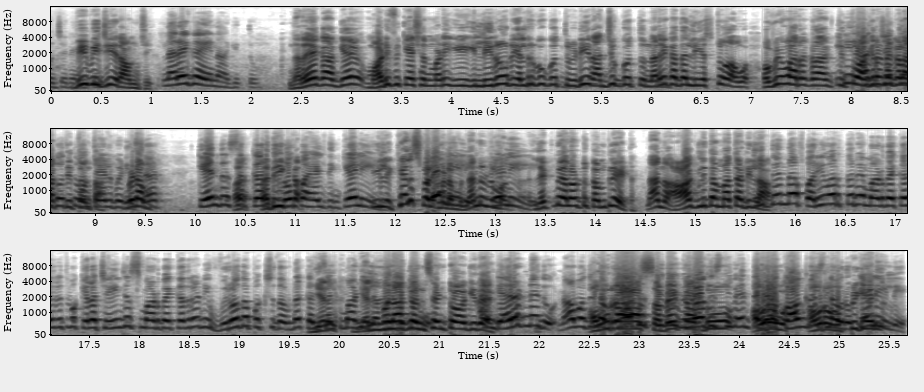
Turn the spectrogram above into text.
ಯೋಜನೆ? B V. G. Ramji. NREGA ಏನಾಗಿತ್ತು? ನರೇಗಾಗೆ ಮಾಡಿಫಿಕೇಶನ್ ಮಾಡಿ ಈ- ಇಲ್ಲಿರೋರು ಎಲ್ರಿಗೂ ಗೊತ್ತು ಇಡೀ ರಾಜ್ಯಕ್ಕೆ ಗೊತ್ತು ನರೇಗಾದಲ್ಲಿ ಎಷ್ಟು ಅವ್ಯವಹಾರಗಳಾಗ್ತಿತ್ತು ಹಗರಣಗಳಾಗ್ತಿತ್ತು ಅಂತ ಮೇಡಮ್ ಕೇಂದ್ರ ಸರ್ಕಾರ ಲೋಪ ಹೇಳ್ತೀನಿ, ಕೇಳಿ. ಇಲ್ಲಿ. ಕೇಳಿಸ್ಕೊಳ್ಳಿ ಮೇಡಮ್ ನನ್ನ let me allot to complete ನಾನು ಆಗ್ಲಿದ್ದ ಮಾತಾಡಿಲ್ಲ. ಇದನ್ನ ಪರಿವರ್ತನೆ ಮಾಡ್ಬೇಕಾದ್ರೆ ಅಥವಾ ಕೆಲ ಚೇಂಜಸ್ ಮಾಡ್ಬೇಕಾದ್ರೆ ನೀವು ವಿರೋಧ ಪಕ್ಷದವ್ರನ್ನ ಕನ್ಸಲ್ಟ್ ಮಾಡಿ ಎಲ್ಲ ಕನ್ಸೆಂಟ್ ಆಗಿದೆ. ಎರಡನೇದು ನಾವು ಅದನ್ನ ಅವ್ರ ಸಭೆ ಕರೆದು ಅವರ- ಕಾಂಗ್ರೆಸ್ ಅವರು ಕೇಳಿ ಇಲ್ಲಿ.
